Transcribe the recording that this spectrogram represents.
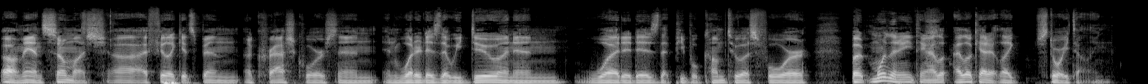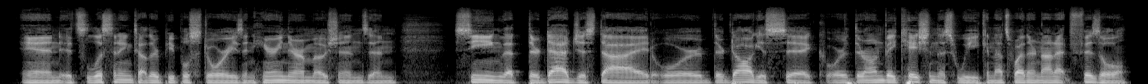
Oh man, so much. Uh, I feel like it's been a crash course in in what it is that we do and in what it is that people come to us for. But more than anything, I look I look at it like storytelling, and it's listening to other people's stories and hearing their emotions and seeing that their dad just died or their dog is sick or they're on vacation this week and that's why they're not at Fizzle.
